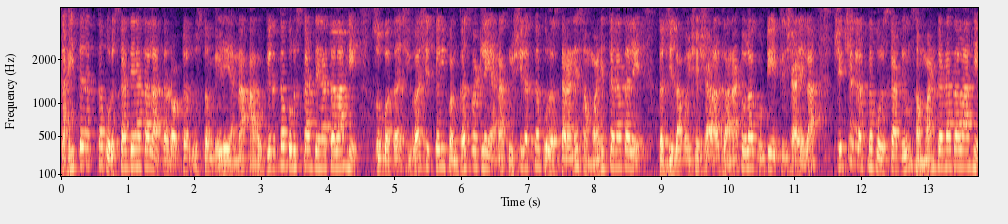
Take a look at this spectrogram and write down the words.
साहित्य रत्न पुरस्कार देण्यात आला. तर डॉक्टर रुस्तम एडे यांना आरोग्य रत्न पुरस्कार देण्यात आला आहे. सोबतच युवा शेतकरी पंकज पटले यांना कृषी रत्न पुरस्काराने सन्मानित करण्यात आले. तर जिल्हा परिषद शाळा जानाटोला गुटी येथील शाळेला शिक्षक रत्न पुरस्कार देऊन सन्मान करण्यात आला आहे.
